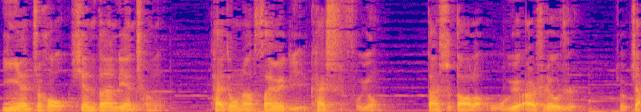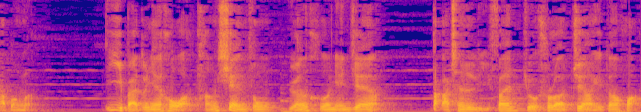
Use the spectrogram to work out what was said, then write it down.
一年之后，仙丹炼成，太宗呢三月底开始服用，但是到了五月二十六日就驾崩了。一百多年后啊，唐宪宗元和年间啊，大臣李藩就说了这样一段话。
